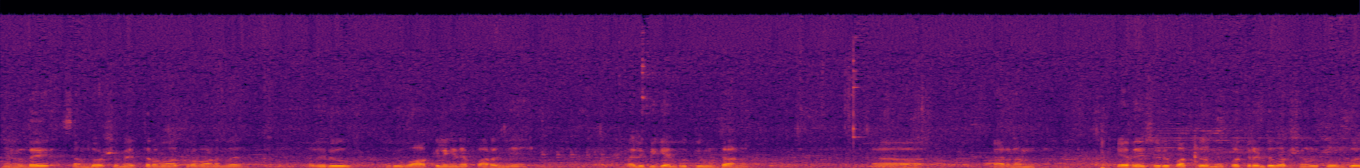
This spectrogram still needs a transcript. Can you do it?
ഞങ്ങളുടെ സന്തോഷം എത്രമാത്രമാണെന്ന് ഒരു ഒരു വാക്കിലിങ്ങനെ പറഞ്ഞ് ഫലിപ്പിക്കാൻ ബുദ്ധിമുട്ടാണ്. കാരണം ഏകദേശം ഒരു പത്ത് മുപ്പത്തിരണ്ട് വർഷങ്ങൾക്ക് മുമ്പ്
